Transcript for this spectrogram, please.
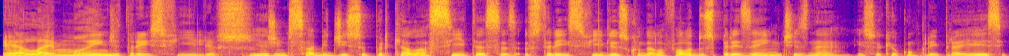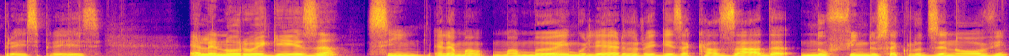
ela é mãe de três filhos. e a gente sabe disso porque ela cita essas- os três filhos quando ela fala dos presentes, né? Isso aqui eu comprei para esse, para esse, para esse. Ela é norueguesa. Sim, ela é uma, uma mãe, mulher norueguesa casada no fim do século XIX.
